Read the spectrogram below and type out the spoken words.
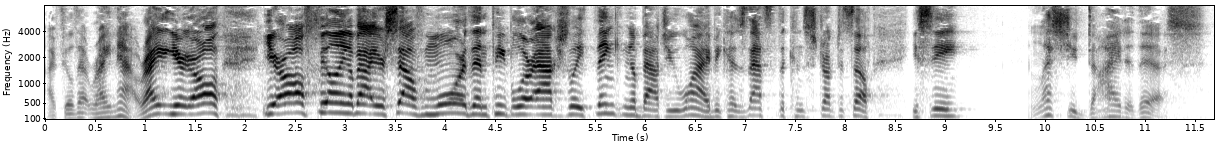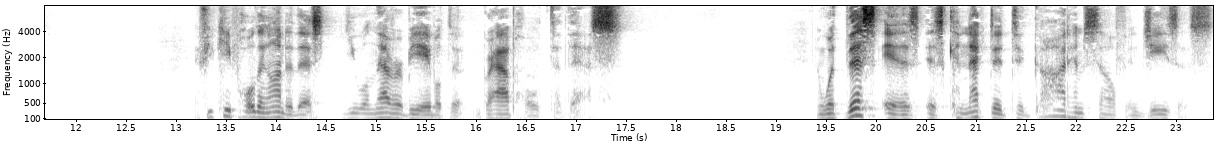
I feel that right now, right? You're all, you're all feeling about yourself more than people are actually thinking about you. Why? Because that's the constructed self. You see, unless you die to this, if you keep holding on to this, you will never be able to grab hold to this. And what this is, is connected to God Himself in Jesus.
